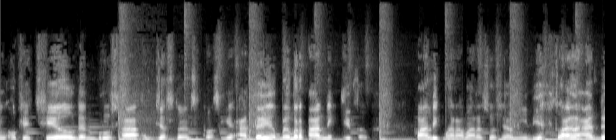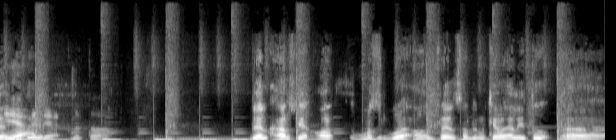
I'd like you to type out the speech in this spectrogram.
yang oke okay, chill dan berusaha adjust dengan situasinya. Ada yang benar-benar panik gitu. Panik marah-marah sosial media itu ada iya, gitu ya. ada, betul. Dan harusnya maksud gue influencer dan KOL itu uh,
